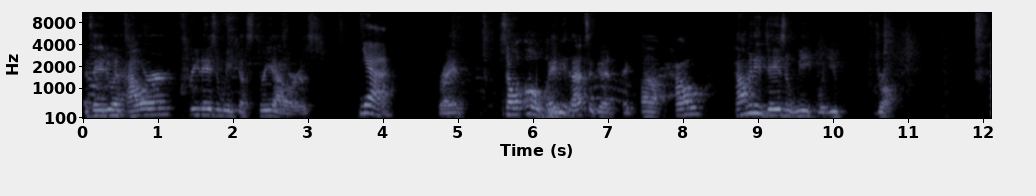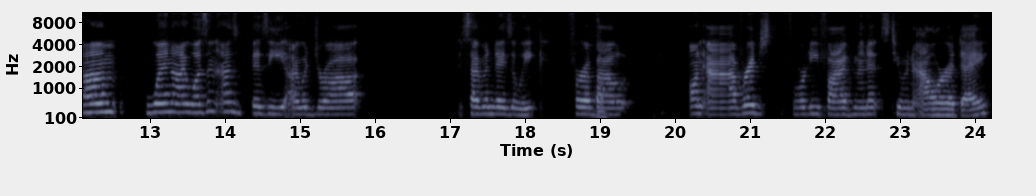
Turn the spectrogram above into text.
if they do an hour three days a week, that's three hours, Yeah. right? So oh, maybe that's a good uh how how many days a week would you draw? Um, when I wasn't as busy, I would draw seven days a week for about, on average, 45 minutes to an hour a day.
